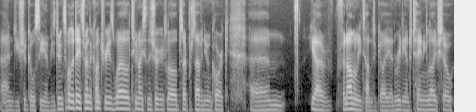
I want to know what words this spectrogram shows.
and you should go see him. He's doing some other dates around the country as well. Two nights at the sugar club cypress avenue in cork. Um, yeah, phenomenally talented guy and really entertaining live show.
